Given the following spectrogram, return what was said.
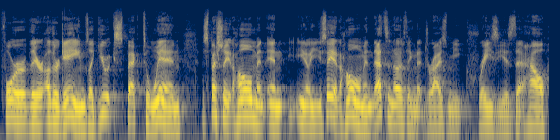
for their other games, like you expect to win, especially at home. And, and you know, you say at home, and that's another thing that drives me crazy is that how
